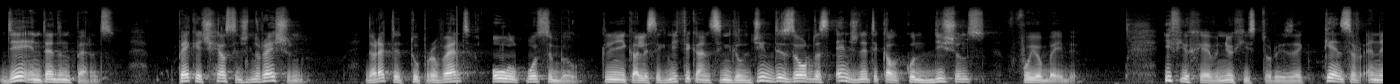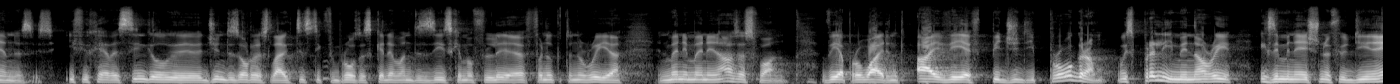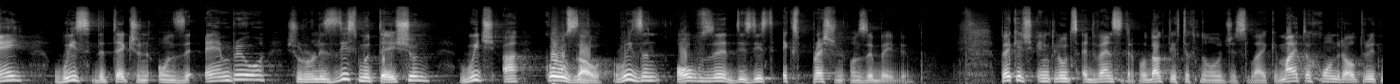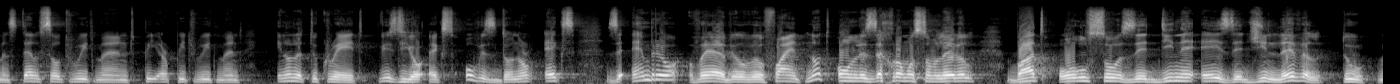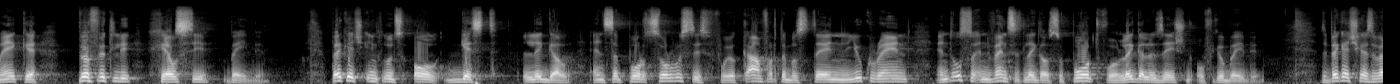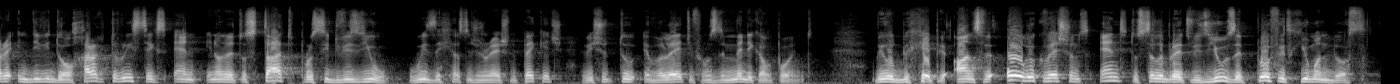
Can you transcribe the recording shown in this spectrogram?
Dear intended parents, package healthy generation directed to prevent all possible clinically significant single gene disorders and genetical conditions for your baby. If you have new history, like cancer anamnesis, if you have a single uh, gene disorders like cystic fibrosis, Canavan disease, hemophilia, phenylketonuria, and many, many others one, we are providing IVF PGD program with preliminary examination of your DNA with detection on the embryo should release this mutation which are causal reason of the disease expression on the baby. Package includes advanced reproductive technologies like mitochondrial treatment, stem cell treatment, PRP treatment, in order to create with your X or with donor X the embryo where we will find not only the chromosome level but also the DNA, the gene level to make a perfectly healthy baby. Package includes all guest legal and support services for your comfortable stay in Ukraine and also advanced legal support for legalization of your baby. The package has very individual characteristics and in order to start proceed with you with the health generation package, we should to evaluate you from the medical point. We will be happy to answer all your questions and to celebrate with you the perfect human birth.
